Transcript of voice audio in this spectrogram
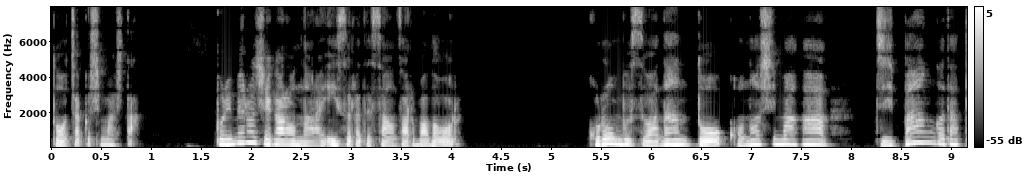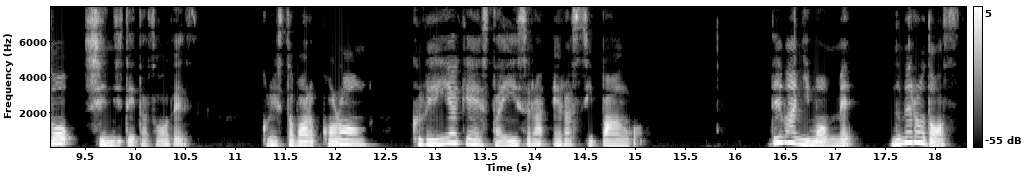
到着しました。プリメロジェガロンならイスラでサンサルバドール。コロンブスはなんとこの島がジパングだと信じていたそうです。クリストバルコロン、クレイアゲスタイスラエラスイパング。では2問目。ヌメロドス。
